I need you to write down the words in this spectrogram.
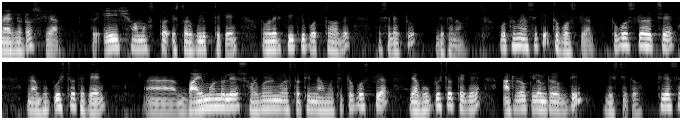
ম্যাগনেটোস্ফিয়ার। তো এই সমস্ত স্তরগুলির থেকে তোমাদের কি কি পড়তে হবে তো সেটা একটু দেখে নাও। প্রথমে আছে কি ট্রোপোস্ফিয়ার। ট্রোপোস্ফিয়ার হচ্ছে, না, ভূপৃষ্ঠ থেকে বায়ুমণ্ডলের সর্বনিম্ন স্তরটির নাম হচ্ছে ট্রোপোস্ফিয়ার, যা ভূপৃষ্ঠ থেকে আঠারো কিলোমিটার অবধি বিস্তৃত। ঠিক আছে?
